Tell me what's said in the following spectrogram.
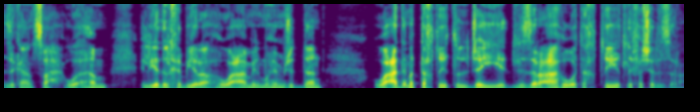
إذا كان صح هو أهم. اليد الخبيرة هو عامل مهم جدا. وعدم التخطيط الجيد للزرعة هو تخطيط لفشل الزرعة.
